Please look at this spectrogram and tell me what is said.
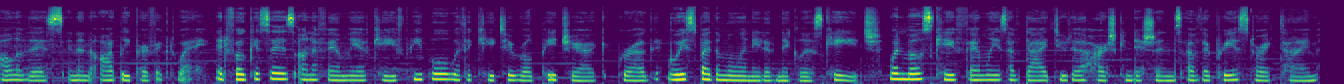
all of this in an oddly perfect way. It focuses on a family of cave people with a Ketu world patriarch, Grug, voiced by the Mula native Nicolas Cage. When most cave families have died due to the harsh conditions of their prehistoric time,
